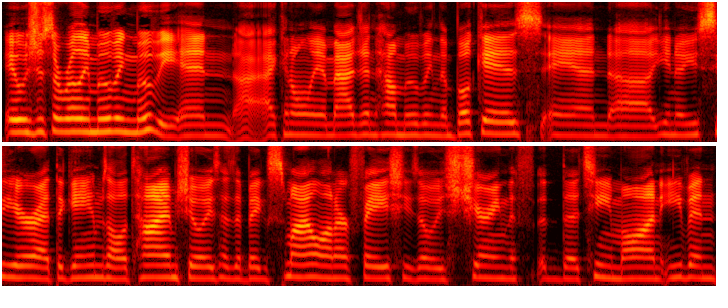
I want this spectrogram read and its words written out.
it was just a really moving movie, and I, can only imagine how moving the book is. And uh, you know, you see her at the games all the time. She always has a big smile on her face. She's always cheering the the team on. Even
